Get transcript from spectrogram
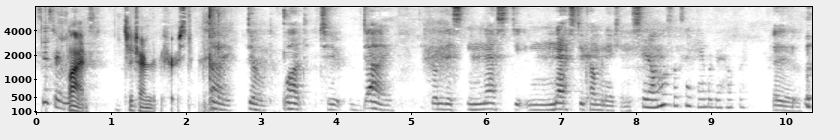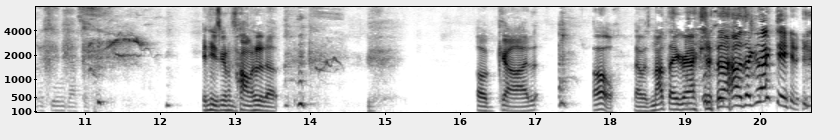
Sister. Fine. It's your turn to be first. I don't want to die from this nasty, nasty combinations. It almost looks like hamburger helper. Ew, that's disgusting. And he's gonna vomit it up. oh God. Oh, that was not the reaction I was expecting.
